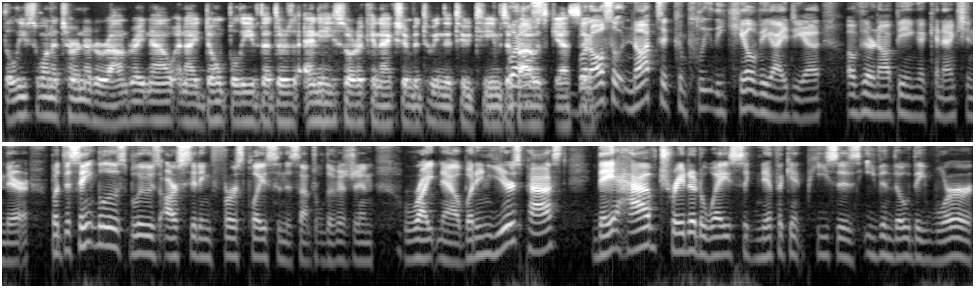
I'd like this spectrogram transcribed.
the Leafs want to turn it around right now, and I don't believe that there's any sort of connection between the two teams. But if also, I was guessing, but also not to completely kill the idea of there not being a connection there. But the St. Louis Blues are sitting first place in the Central Division right now. But in years past, they have traded away significant pieces, even though they were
